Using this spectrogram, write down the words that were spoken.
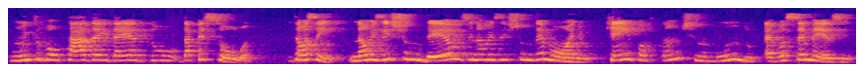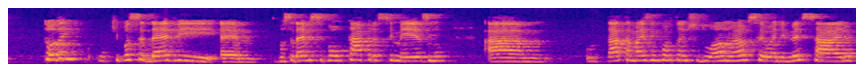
muito voltada à ideia do, da pessoa. Então, assim, não existe um Deus e não existe um demônio. O que é importante no mundo é você mesmo. Todo o que você deve, é, você deve se voltar para si mesmo. A, a data mais importante do ano é o seu aniversário.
